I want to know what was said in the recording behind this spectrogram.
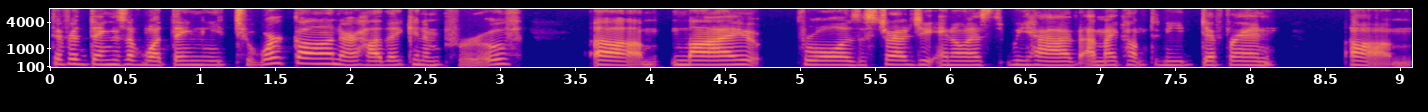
different things of what they need to work on or how they can improve. Um, my role as a strategy analyst, we have at my company different um,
